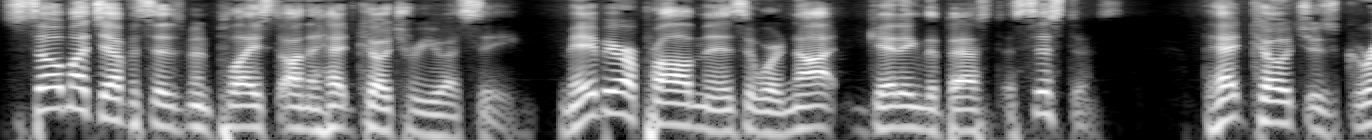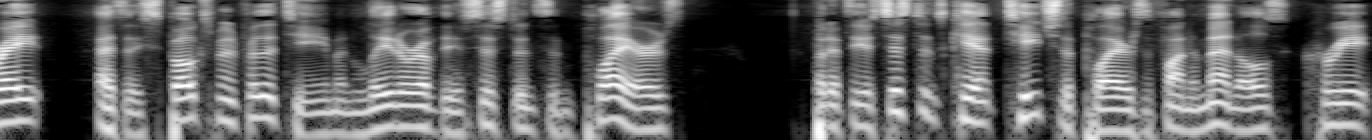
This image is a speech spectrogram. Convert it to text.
So much emphasis has been placed on the head coach for USC. Maybe our problem is that we're not getting the best assistants. The head coach is great as a spokesman for the team and leader of the assistants and players, but if the assistants can't teach the players the fundamentals, create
